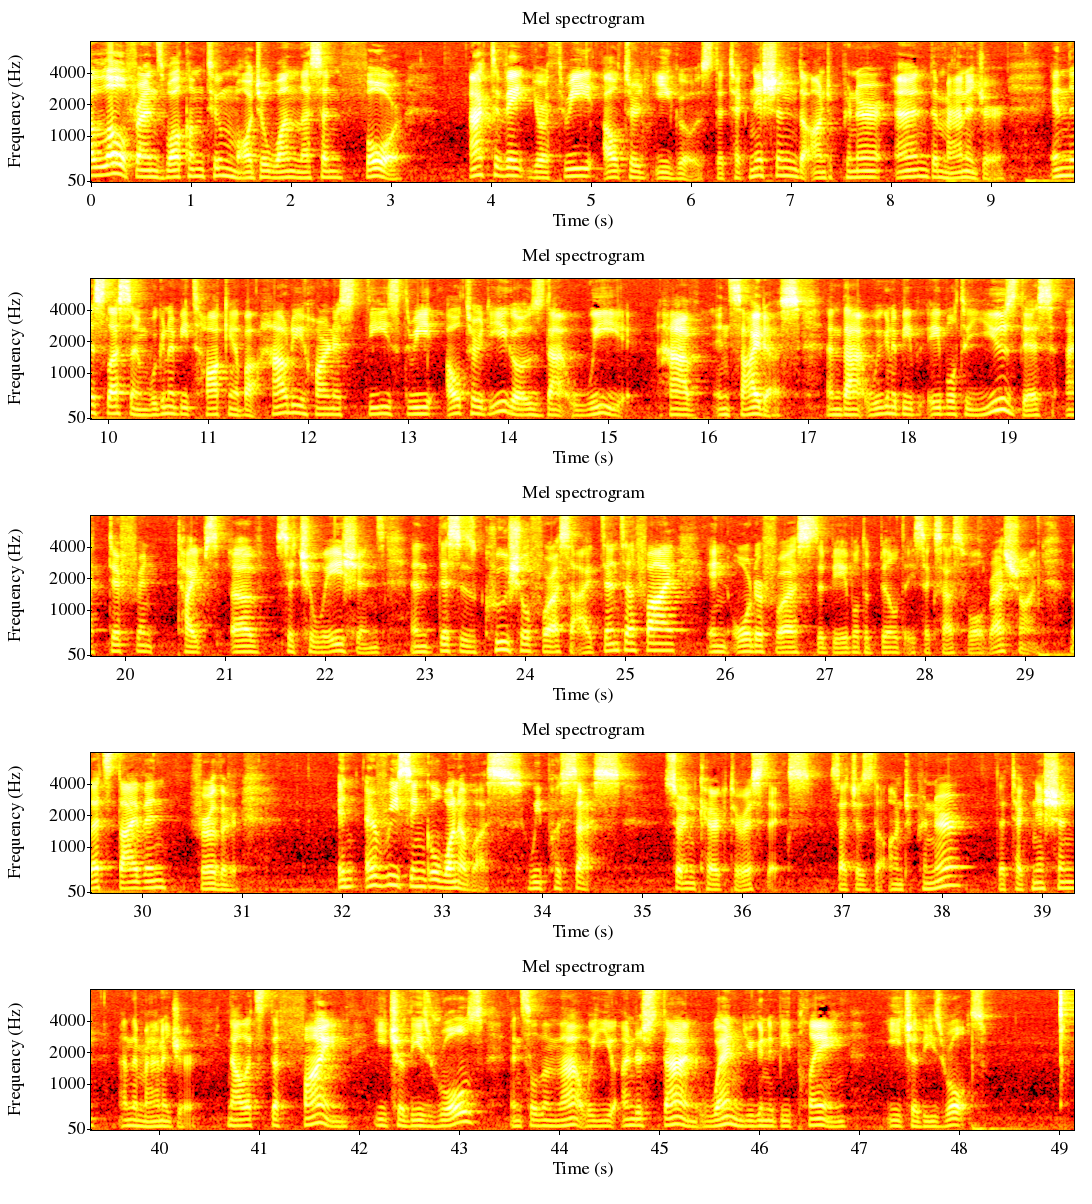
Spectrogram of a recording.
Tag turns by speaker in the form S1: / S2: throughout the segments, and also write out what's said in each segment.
S1: Hello friends, welcome to Module 1 Lesson 4. Activate your three altered egos, the technician, the entrepreneur, and the manager. In this lesson, we're going to be talking about how do you harness these three altered egos that we have inside us and that we're going to be able to use this at different types of situations. And this is crucial for us to identify in order for us to be able to build a successful restaurant. Let's dive in further. In every single one of us, we possess certain characteristics, such as the entrepreneur, the technician, and the manager. Now let's define each of these roles, and so then that way you understand when you're going to be playing each of these roles.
